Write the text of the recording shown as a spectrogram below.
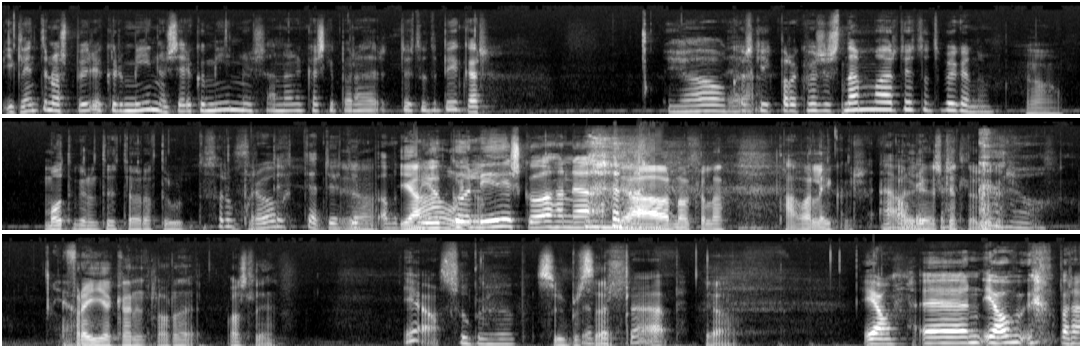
ég glemdi nú að spyrja ykkur um mínus, er ykkur mínus, annar en kannski bara dutt út af byggar, já, kannski bara hversu snemma er dutt út af byggandum Já, mótökurinn duttur aftur út. Þrótti. Þrótt, eða dutt út á mjög góð liði sko, hann að, Já, nákvæmlega, það var leikur. Það var leikur. skemmtilega leikur. Freyja Karin kláraði valsliðin já, superhub Superstar super sub. Já, Já, en já, bara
